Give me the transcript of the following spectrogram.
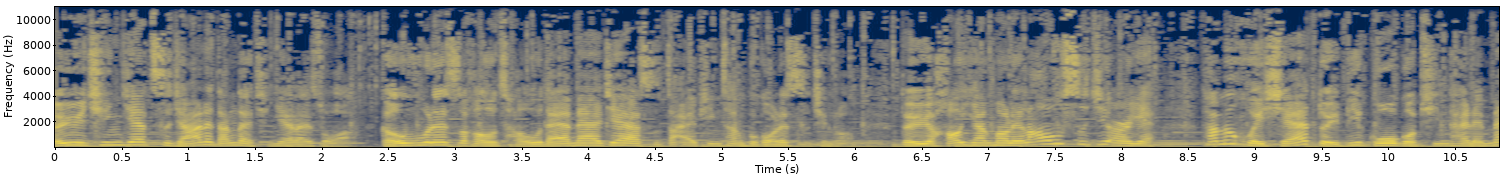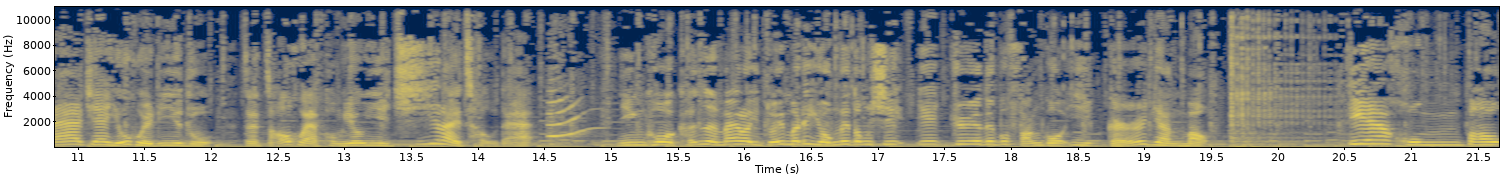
对于勤俭持家的当代青年来说啊，购物的时候凑单满减是再平常不过的事情了。对于薅羊毛的老司机而言，他们会先对比各个平台的满减优惠力度，再召唤朋友一起来凑单，宁可坑人买了一堆没得用的东西，也绝对不放过一根羊毛。点红包。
